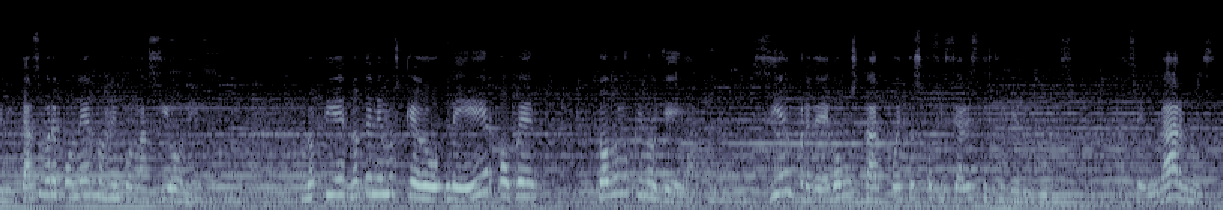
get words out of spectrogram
Evitar sobreponernos a informaciones. No, no tenemos que leer o ver todo lo que nos llega. Siempre debemos buscar fuentes oficiales y fidedignas. Asegurarnos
